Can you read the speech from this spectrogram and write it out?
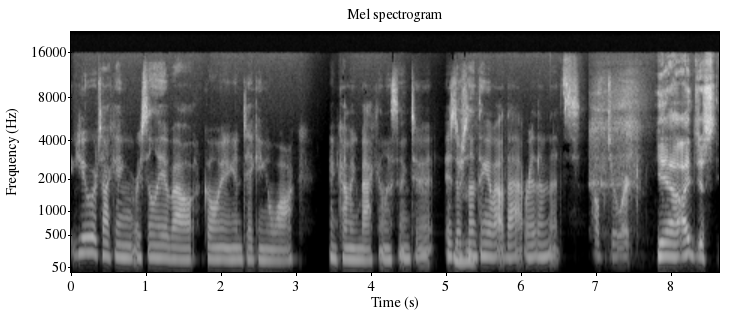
You were talking recently about going and taking a walk and coming back and listening to it. Is there Mhm. something about that rhythm that's helped your work? Yeah, I just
